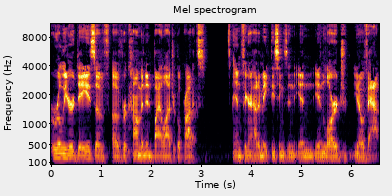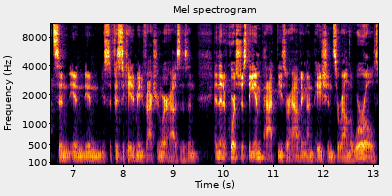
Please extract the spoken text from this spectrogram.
earlier days of of recombinant biological products and figuring out how to make these things in in, in large you know vats and in, in sophisticated manufacturing warehouses and and then of course just the impact these are having on patients around the world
